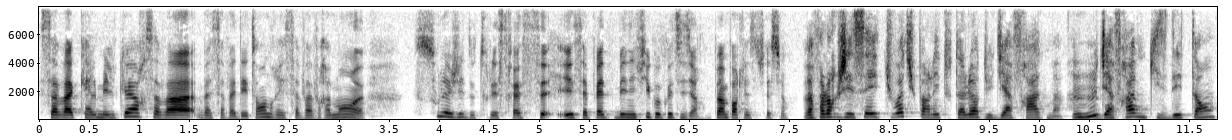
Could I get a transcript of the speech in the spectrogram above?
ça va calmer le cœur, ça va, bah, ça va détendre et ça va vraiment soulager de tous les stress et ça peut être bénéfique au quotidien, peu importe la situation. Va falloir que j'essaye. Tu vois, tu parlais tout à l'heure du diaphragme. Mhm. Le diaphragme qui se détend.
